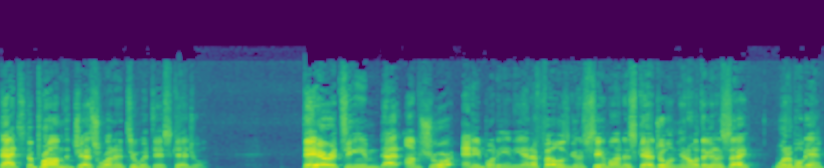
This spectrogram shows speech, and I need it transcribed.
That's the problem the Jets run into with their schedule. They're a team that I'm sure anybody in the NFL is going to see them on their schedule, and you know what they're going to say? Winnable game.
